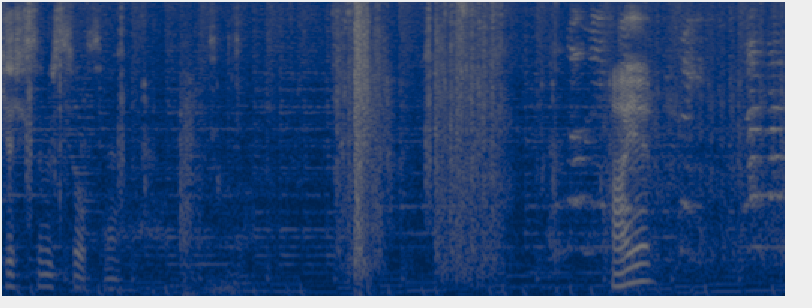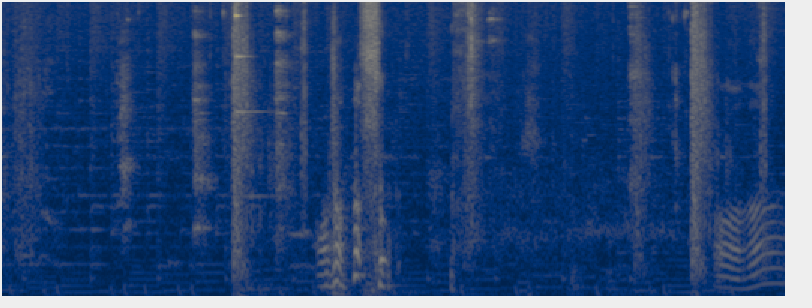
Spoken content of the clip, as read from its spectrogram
keşke sınırsız olsun yani. Hayır. Oho. Oho.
